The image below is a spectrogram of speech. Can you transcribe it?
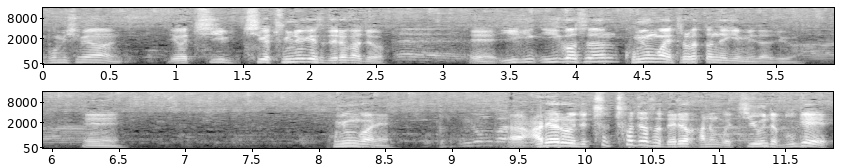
지금 보시면 이거 지, 지가 중력에서 내려가죠. 네. 예, 이, 이것은 공용관에 들어갔다는 얘기입니다, 지금. 아, 예. 공용관에. 공룡관 아, 아래로 이제 축 처져서 내려가는 거예요. 지 혼자 무게,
